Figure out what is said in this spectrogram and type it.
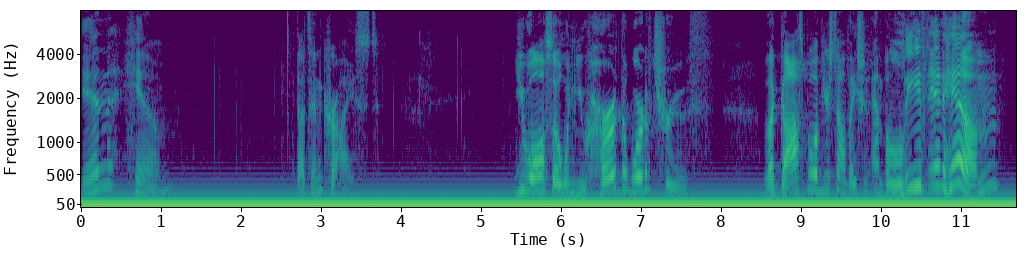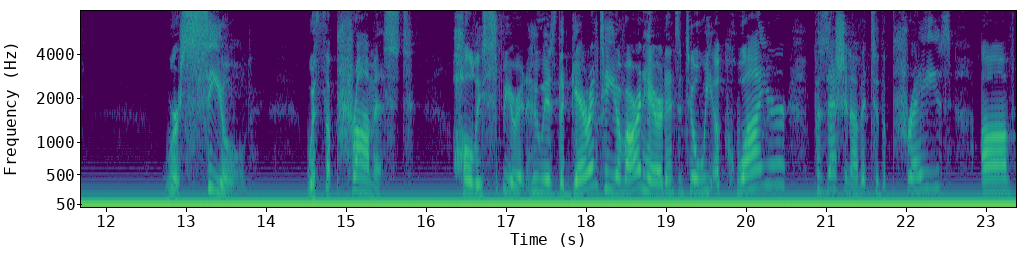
In Him, that's in Christ, you also, when you heard the word of truth, the gospel of your salvation, and believed in Him, were sealed with the promised Holy Spirit, who is the guarantee of our inheritance until we acquire possession of it to the praise of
